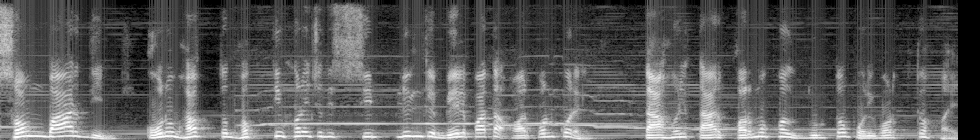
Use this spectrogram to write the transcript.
সোমবার দিন কোনো ভক্ত ভক্তি ভরে যদি শিবলিঙ্গে বেলপাতা অর্পণ করেন, তাহলে তার কর্মফল দ্রুত পরিবর্তিত হয়।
